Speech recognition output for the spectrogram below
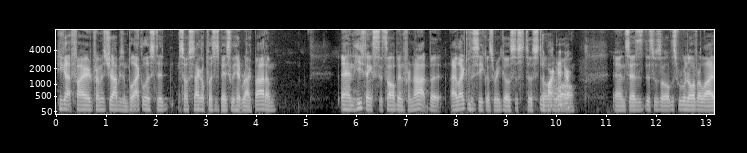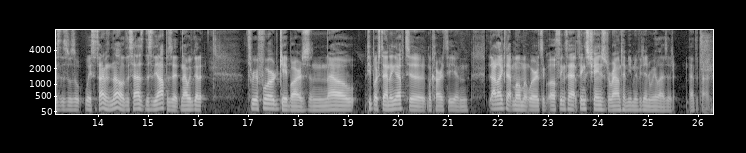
He got fired from his job. He's been blacklisted. So Snagglepuss has basically hit rock bottom. And he thinks it's all been for naught. But I liked the mm-hmm. sequence where he goes to, to? Stonewall and says, "This was all. This ruined all of our lives. This was a waste of time." No, this has. This is the opposite. Now we've got three or four gay bars, and now people are standing up to McCarthy. And I like that moment where it's like, oh, things ha- things changed around him, even if he didn't realize it at the time.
